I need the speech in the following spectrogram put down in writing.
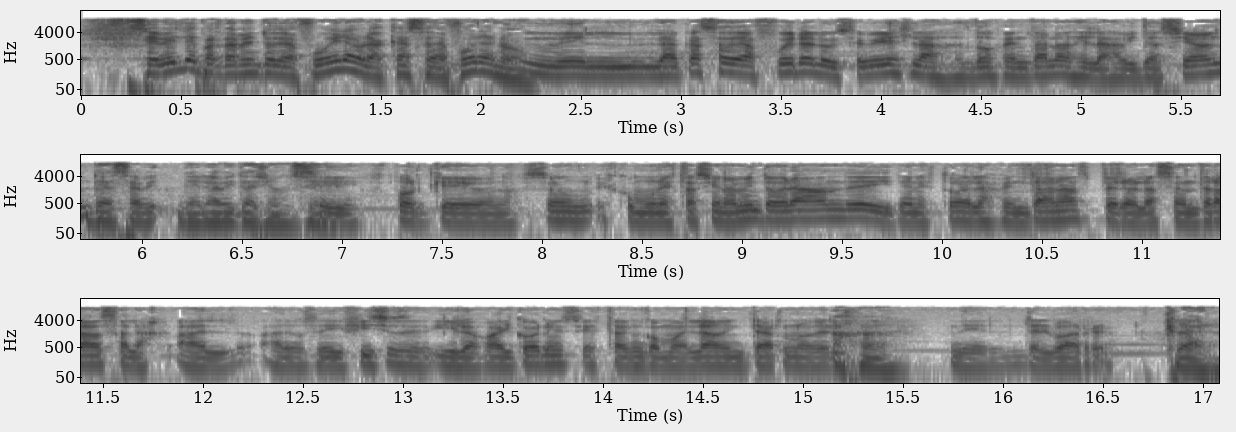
¿Se ve el departamento de afuera o la casa de afuera? No. De la casa de afuera lo que se ve es las dos ventanas de la habitación. De, esa habi- de la habitación, sí. Sí, porque bueno, son, es como un estacionamiento grande y tenés todas las ventanas, pero las entradas a, las- al- a los edificios y los balcones están como al lado interno del, del barrio. Claro.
